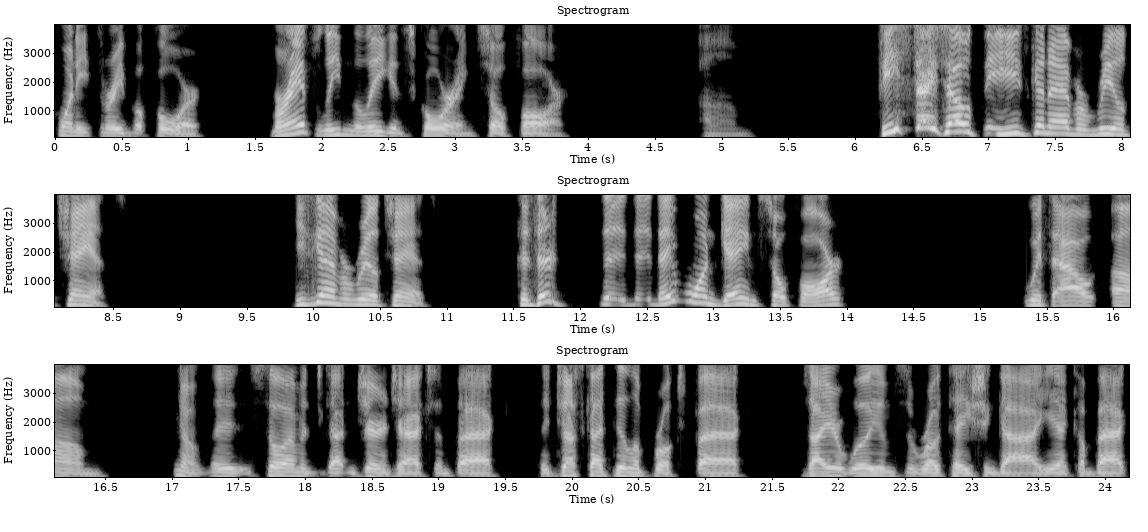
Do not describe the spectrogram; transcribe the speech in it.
23 before. Morant's leading the league in scoring so far. Um, if he stays healthy, he's going to have a real chance. He's going to have a real chance because they're they, they- they've won games so far without um, you know, they still haven't gotten Jaren Jackson back. They just got Dillon Brooks back. Ziaire Williams, the rotation guy, he hadn't come back.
